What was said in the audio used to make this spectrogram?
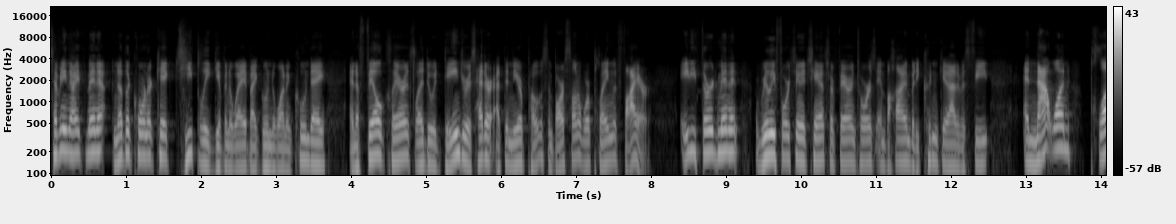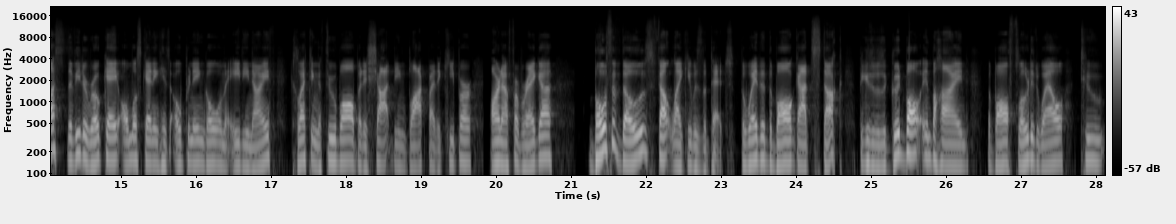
79th minute, another corner kick cheaply given away by Gundogan and Koundé, and a failed clearance led to a dangerous header at the near post, and Barcelona were playing with fire. 83rd minute, a really fortunate chance for Ferran Torres in behind, but he couldn't get out of his feet. And that one, plus the Vitor Roque almost getting his opening goal in the 89th, collecting a through ball, but his shot being blocked by the keeper, Arnau Fabrega. Both of those felt like it was the pitch. The way that the ball got stuck, because it was a good ball in behind, the ball floated well to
